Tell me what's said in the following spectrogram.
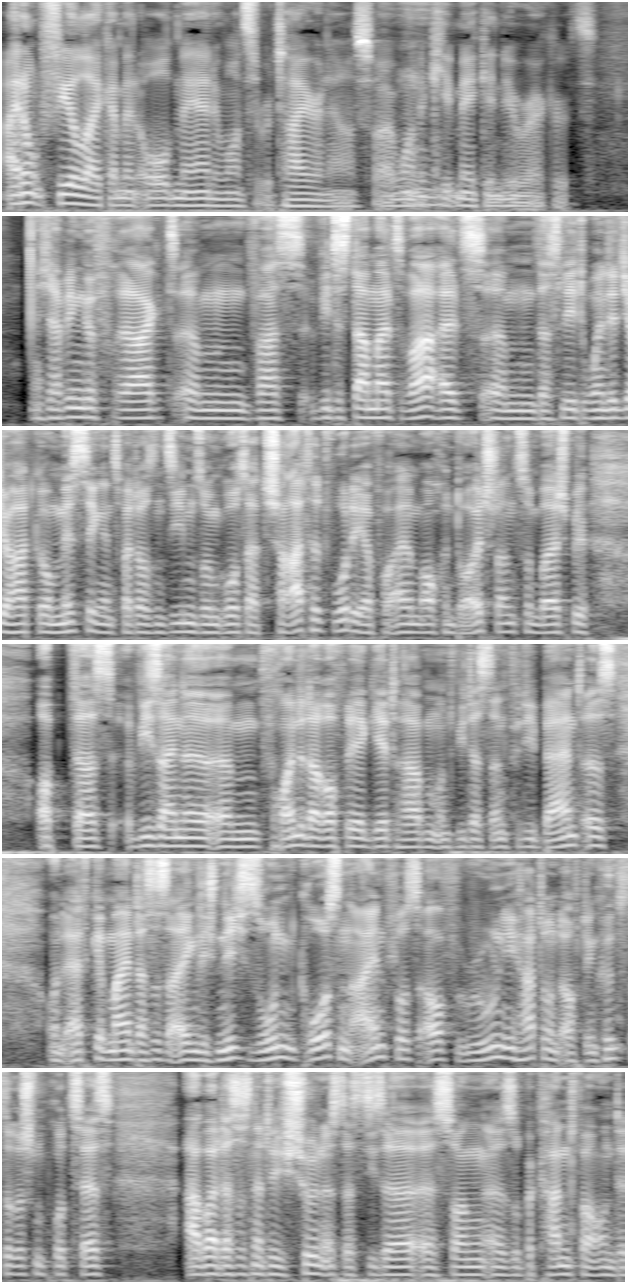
I don't feel like I'm an old man who wants to retire now, so I want mm. to keep making new records. Ich habe ihn gefragt, ähm, was, wie das damals war, als ähm, das Lied When Did Your Heart Go Missing in 2007 so ein großer Charted wurde, ja vor allem auch in Deutschland zum Beispiel, ob das, wie seine ähm, Freunde darauf reagiert haben und wie das dann für die Band ist. Und er hat gemeint, dass es eigentlich nicht so einen großen Einfluss auf Rooney hatte und auf den künstlerischen Prozess, aber dass es natürlich schön ist, dass dieser äh, Song äh, so bekannt war und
